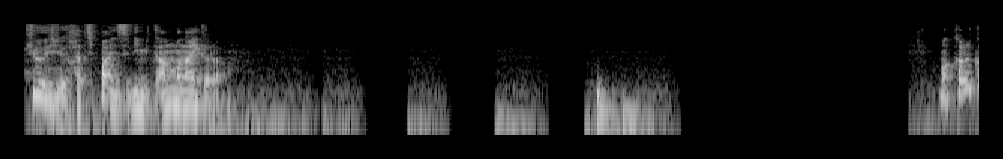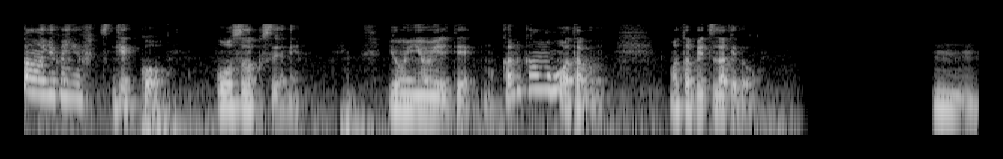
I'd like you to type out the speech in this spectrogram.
98%にする意味ってあんまないから。まあ、カルカンは逆に、普通結構オーソドックスだよね。44入れて。カルカンの方は多分、また別だけど。うん。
